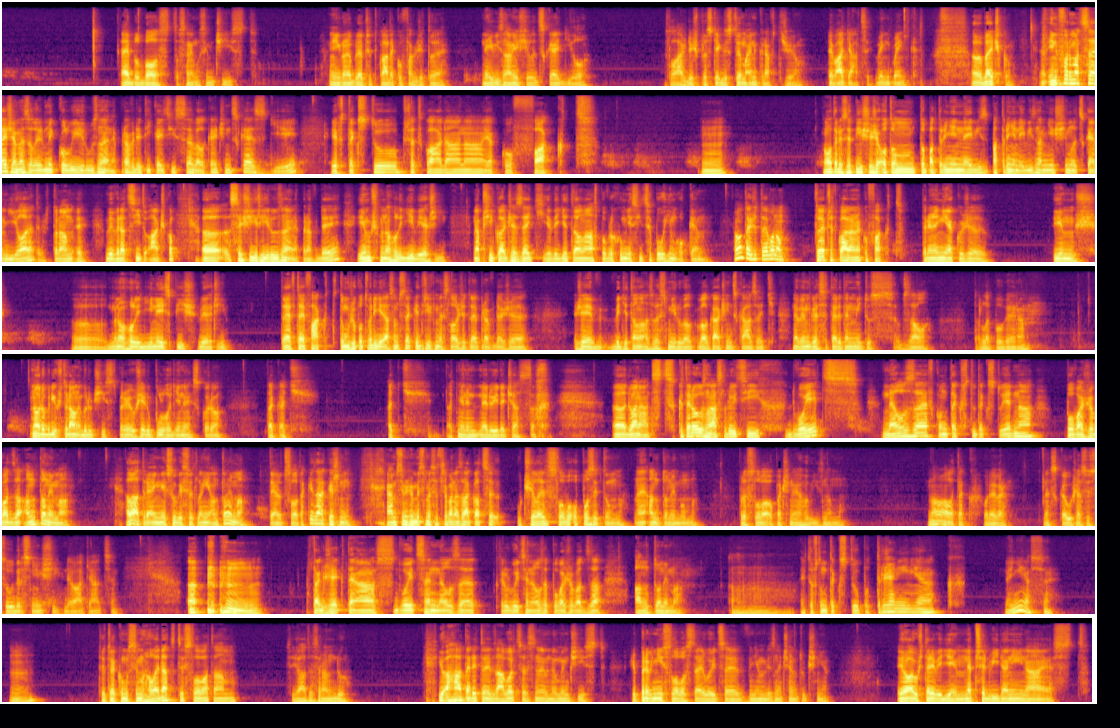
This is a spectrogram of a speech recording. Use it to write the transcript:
To je blbost, to se nemusím číst. Nikdo nebude předkládat jako fakt, že to je nejvýznamnější lidské dílo. Zvlášť, když prostě existuje Minecraft, že jo. Deváťáci, wink wink. Bčko. Informace, že mezi lidmi kolují různé nepravdy týkající se velké čínské zdi, je v textu předkládána jako fakt. Hmm. No, tady se píše, že o tom to patrně, nejvýz, patrně nejvýznamnějším lidském díle, takže to nám i vyvrací to Ačko, eh, se šíří různé nepravdy, jimž mnoho lidí věří. Například, že zeď je viditelná z povrchu měsíce pouhým okem. No, takže to je ono. To je předkládáno jako fakt. Tady není jako, že jimž uh, mnoho lidí nejspíš věří. To je, to je fakt, to můžu potvrdit. Já jsem si taky dřív myslel, že to je pravda, že, že je viditelná z vesmíru vel, velká čínská zeď. Nevím, kde se tady ten mýtus vzal, tahle pověra. No dobrý, už to dál nebudu číst, protože už jedu půl hodiny skoro, tak ať, ať, ať mě nedojde čas. 12. Eh, Kterou z následujících dvojic nelze v kontextu textu 1 považovat za antonyma. Hele, a nejsou vysvětlení antonyma. To je docela taky zákeřný. Já myslím, že my jsme se třeba na základce učili slovo opozitum, ne antonymum, pro slova opačného významu. No, ale tak whatever. Dneska už asi jsou drsnější deváťáci. Takže která z dvojice nelze, kterou dvojice nelze považovat za antonyma. Je to v tom textu potržený nějak? Není asi. Hmm. Teď to jako musím hledat ty slova tam. Si děláte srandu. Jo, aha, tady to je v závorce, si ne, neumím číst. Že první slovo z té dvojice je v něm vyznačeno tučně. Jo, a už tady vidím, nepředvídaný nájezd.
